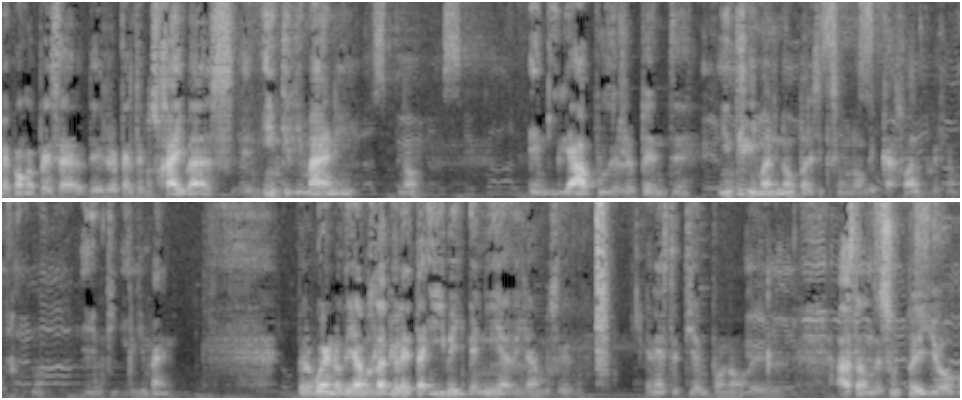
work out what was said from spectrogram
me pongo a pensar de repente en los Jaivas, en Inti Limani, ¿no? En Illapu de repente. Inti Limani, ¿no? Parece que es un nombre casual, por ejemplo, ¿no? Inti Limani. Pero bueno, digamos, la Violeta iba y venía, digamos, en, este tiempo, ¿no? El, hasta donde supe yo,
